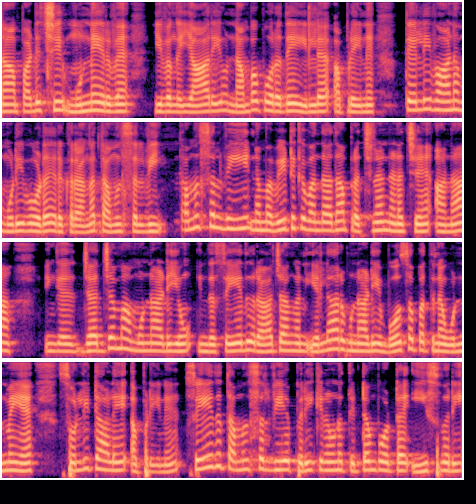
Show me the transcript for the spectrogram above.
நான் படித்து முன்னேறுவேன். இவங்க யாரையும் நம்ப போகிறதே இல்லை அப்படின்னு தெளிவான முடிவோடு இருக்கிறாங்க தமிழ்செல்வி தமிழ்செல்வி நம்ம வீட்டுக்கு வந்தால் தான் பிரச்சனைன்னு நினச்சேன். ஆனால் இங்கே ஜட்ஜம்மா முன்னாடியும் இந்த சேது ராஜாங்கன் எல்லார் முன்னாடியும் போஸை பற்றின உண்மையை சொல்லிட்டாளே அப்படின்னு சேது தமிழ்செல்வியை பிரிக்கணும்னு திட்டம் போட்ட ஈஸ்வரி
